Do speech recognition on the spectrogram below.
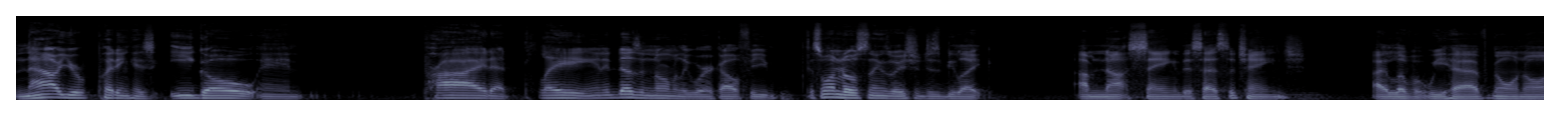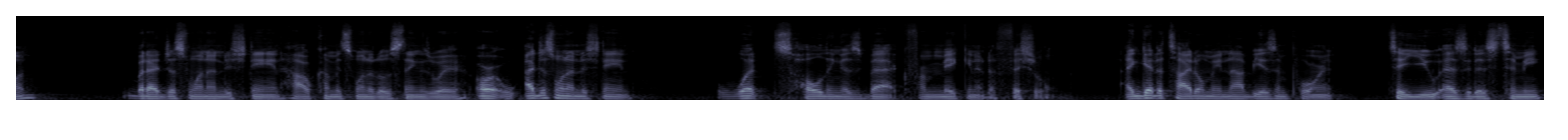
now you're putting his ego and pride at play, and it doesn't normally work out for you. It's one of those things where you should just be like, I'm not saying this has to change. I love what we have going on, but I just want to understand how come it's one of those things where, or I just want to understand what's holding us back from making it official. I get a title may not be as important to you as it is to me,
